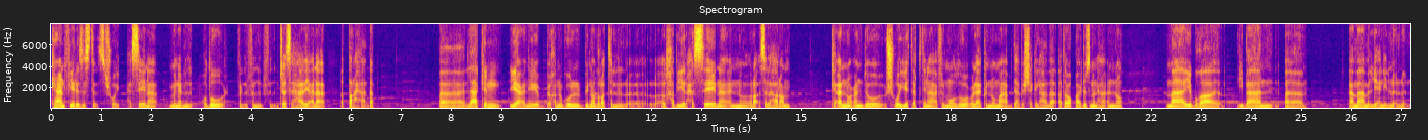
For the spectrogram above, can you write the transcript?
كان في resistance شوي حسينا من الحضور في في الجلسة هذه على الطرح هذا. آه لكن يعني خلينا نقول بنظرة الخبير حسينا إنه رأس الهرم كأنه عنده شوية اقتناع في الموضوع ولكنه ما أبدع بالشكل هذا. أتوقع جزء منها أنه ما يبغى يبان آه أمام يعني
